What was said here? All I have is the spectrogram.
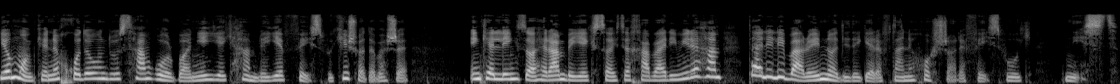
یا ممکنه خود اون دوست هم قربانی یک حمله فیسبوکی شده باشه؟ اینکه لینک ظاهرا به یک سایت خبری میره هم دلیلی برای نادیده گرفتن هشدار فیسبوک نیست.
